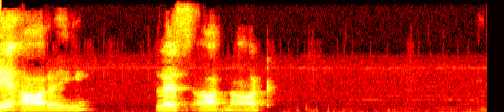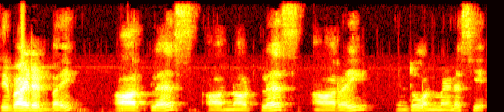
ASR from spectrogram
a ri plus r naught divided by r plus r naught plus ri into 1 minus a.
